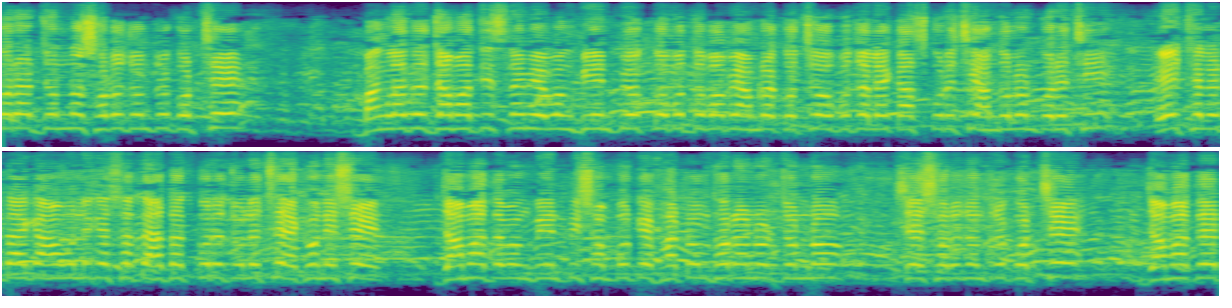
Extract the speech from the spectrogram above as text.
করার জন্য ষড়যন্ত্র করছে। বাংলাদেশ জামাত ইসলামী এবং বিএনপি ঐক্যবদ্ধভাবে আমরা কচুয়া উপজেলায় কাজ করেছি আন্দোলন করেছি। এই ছেলেটা আগে আওয়ামী লীগের সাথে আঘাত করে চলেছে এখন এসে জামাত এবং বিএনপি সম্পর্কে ফাটল ধরানোর জন্য সে ষড়যন্ত্র করছে। জামাতের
